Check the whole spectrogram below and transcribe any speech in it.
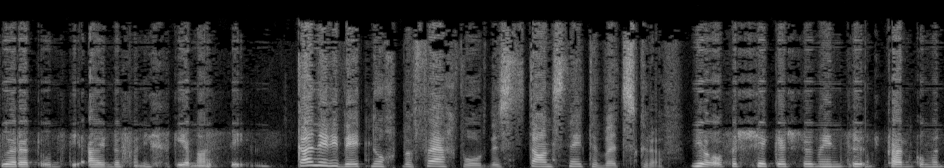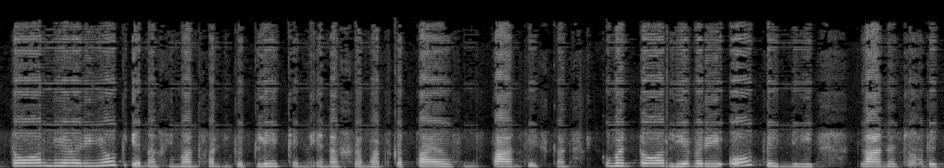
voordat ons die einde van die skema sien. Kan hierdie wet nog beveg word? Dit staan net 'n witskrif. Ja, verseker so mense kan kommentaar lewer hierop. Enigiemand van die publiek en enige maatskappy of instansies kan kommentaar lewer hierop en die plan is dat dit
